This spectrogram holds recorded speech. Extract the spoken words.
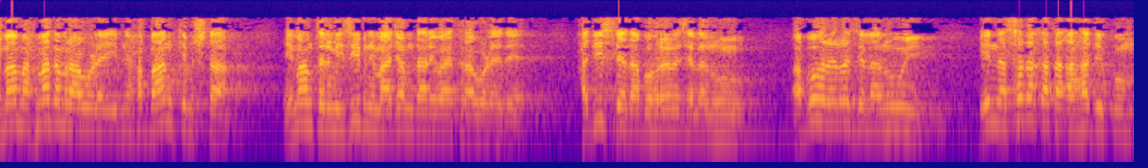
امام احمد هم راوړی ابن حبان کې مشتا امام ترمذی ابن ماجه هم دا روایت راوړی دی حدیث ته د ابو هريره رضی الله عنه ابو هريره رضی الله عنه وی ان صدقه احدکم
